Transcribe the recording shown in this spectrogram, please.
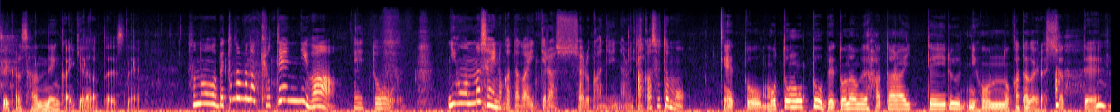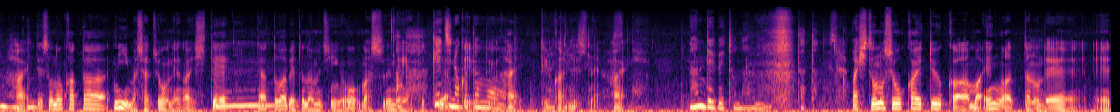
それから3年間行けなかったですね。そのベトナムの拠点には、えーと、日本の社員の方が行ってらっしゃる感じになるんですか？それとも？えっと、もともとベトナムで働いている日本の方がいらっしゃって、はい、でその方に今社長をお願いしてであとはベトナム人をまあ数名雇って現地の方もはい、っていう感じですね。はい。なんでベトナムだったんですか、まあ、人の紹介というか、まあ、縁があったので、えっ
